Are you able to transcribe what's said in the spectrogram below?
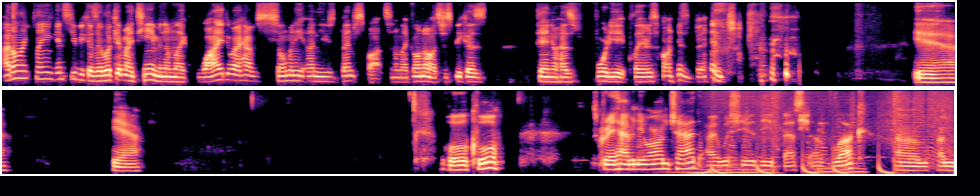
I don't like playing against you because I look at my team and I'm like, why do I have so many unused bench spots? And I'm like, oh no, it's just because Daniel has 48 players on his bench. Yeah, yeah. Well, cool. It's great having you on, Chad. I wish you the best of luck. Um, I'm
